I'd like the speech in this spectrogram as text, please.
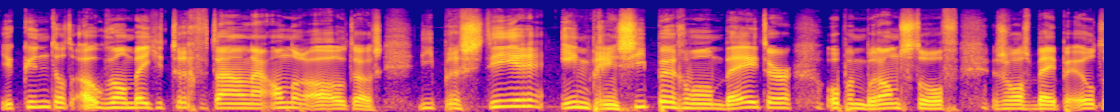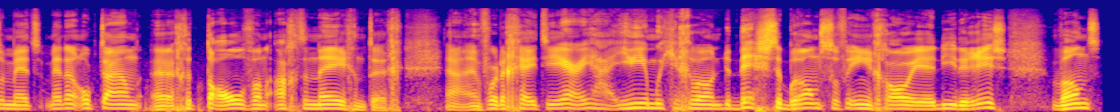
je kunt dat ook wel een beetje terugvertalen naar andere auto's. Die presteren in principe gewoon beter op een brandstof zoals BP Ultimate met een octaan uh, getal van 98. Ja, en voor de GTR, ja, hier moet je gewoon de beste brandstof ingooien die er is, want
